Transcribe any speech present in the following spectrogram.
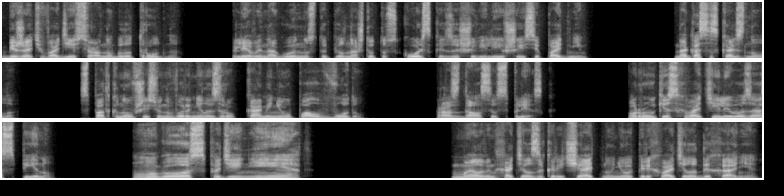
Бежать в воде все равно было трудно. Левой ногой он наступил на что-то скользкое, зашевелившееся под ним. Нога соскользнула. Споткнувшись, он выронил из рук камень и упал в воду. Раздался всплеск. Руки схватили его за спину. «О, Господи, нет!» Мелвин хотел закричать, но у него перехватило дыхание.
